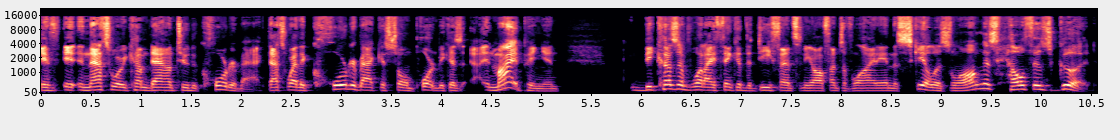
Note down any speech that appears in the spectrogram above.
If and that's where we come down to the quarterback. That's why the quarterback is so important because, in my opinion, because of what I think of the defense and the offensive line and the skill, as long as health is good,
